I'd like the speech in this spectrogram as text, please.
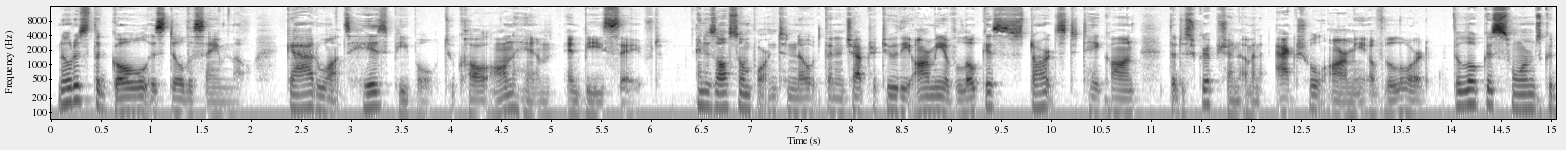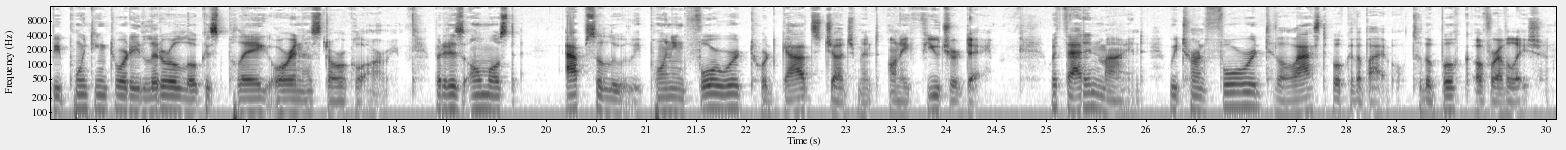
Notice the goal is still the same, though God wants his people to call on him and be saved. It is also important to note that in chapter 2, the army of locusts starts to take on the description of an actual army of the Lord. The locust swarms could be pointing toward a literal locust plague or an historical army, but it is almost absolutely pointing forward toward God's judgment on a future day. With that in mind, we turn forward to the last book of the Bible, to the book of Revelation.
